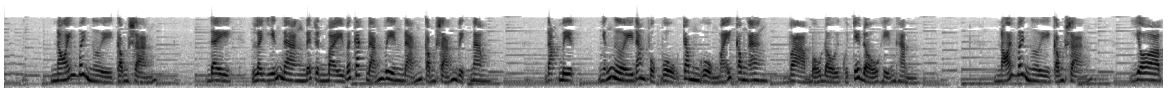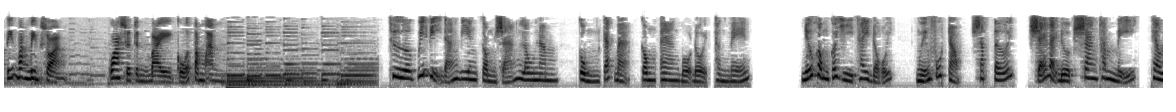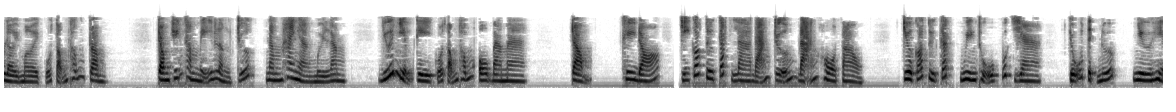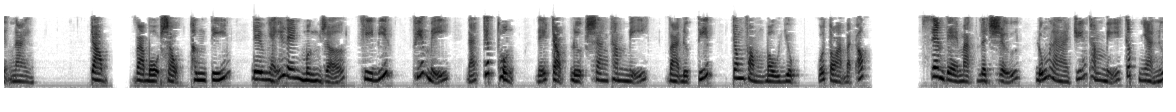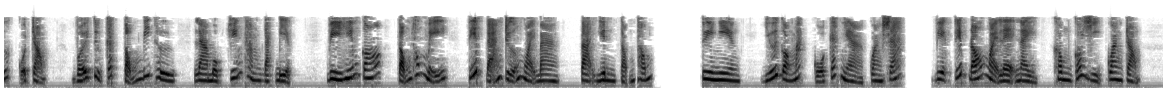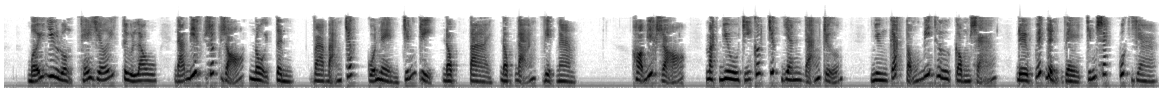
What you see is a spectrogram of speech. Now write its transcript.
Nói với người Cộng sản. Đây là diễn đàn để trình bày với các đảng viên Đảng Cộng sản Việt Nam, đặc biệt những người đang phục vụ trong guồng máy công an và bộ đội của chế độ hiện hành. Nói với người Cộng sản do tiếng văn biên soạn qua sự trình bày của Tâm Anh. Thưa quý vị đảng viên Cộng sản lâu năm cùng các bạn công an bộ đội thân mến, nếu không có gì thay đổi, Nguyễn Phú Trọng sắp tới sẽ lại được sang thăm Mỹ theo lời mời của Tổng thống Trump. Trong chuyến thăm Mỹ lần trước năm 2015, dưới nhiệm kỳ của Tổng thống Obama, Trọng khi đó chỉ có tư cách là đảng trưởng đảng Hồ Tàu, chưa có tư cách nguyên thủ quốc gia, chủ tịch nước như hiện nay. Trọng và bộ sậu thân tín đều nhảy lên mừng rỡ khi biết phía Mỹ đã chấp thuận để Trọng được sang thăm Mỹ và được tiếp trong phòng bầu dục của Tòa Bạch Ốc. Xem về mặt lịch sử, đúng là chuyến thăm Mỹ cấp nhà nước của Trọng với tư cách Tổng Bí Thư là một chuyến thăm đặc biệt, vì hiếm có Tổng thống Mỹ tiếp đảng trưởng ngoại bang tại dinh Tổng thống. Tuy nhiên, dưới con mắt của các nhà quan sát, việc tiếp đón ngoại lệ này không có gì quan trọng, bởi dư luận thế giới từ lâu đã biết rất rõ nội tình và bản chất của nền chính trị độc tài, độc đảng Việt Nam. Họ biết rõ, mặc dù chỉ có chức danh đảng trưởng, nhưng các tổng bí thư cộng sản đều quyết định về chính sách quốc gia.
